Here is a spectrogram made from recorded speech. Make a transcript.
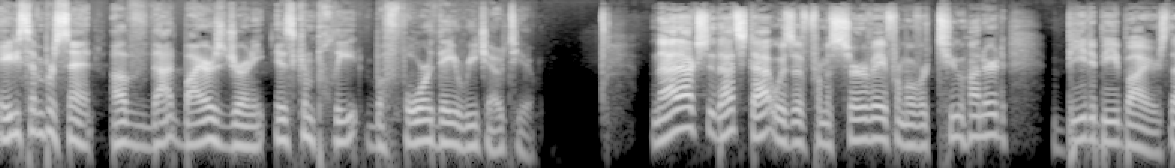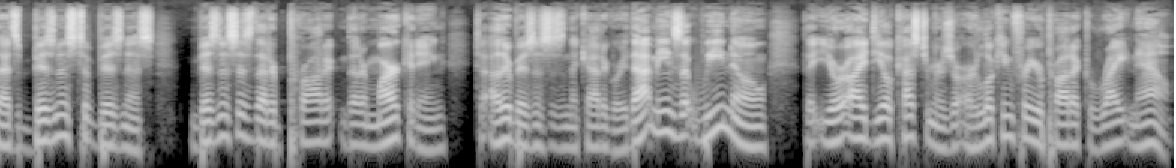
87% of that buyer's journey is complete before they reach out to you. And that actually, that stat was a, from a survey from over 200 B2B buyers. That's business to business, businesses that are product that are marketing to other businesses in the category. That means that we know that your ideal customers are looking for your product right now.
